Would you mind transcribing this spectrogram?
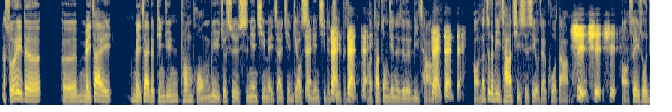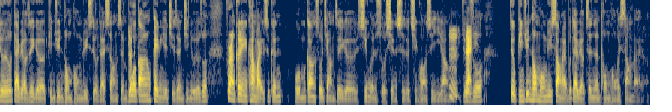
那所谓的呃美债美债的平均通膨率，就是十年期美债减掉十年期的 tip，对对啊，它中间的这个利差，对对对。好，那这个利差其实是有在扩大嘛？是是是。好，所以说就是说代表这个平均通膨率是有在上升。不过刚刚佩林也解释很清楚，就是说富兰克林的看法也是跟我们刚刚所讲这个新闻所显示的情况是一样的，就是说。这个平均通膨率上来，不代表真正通膨会上来了。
